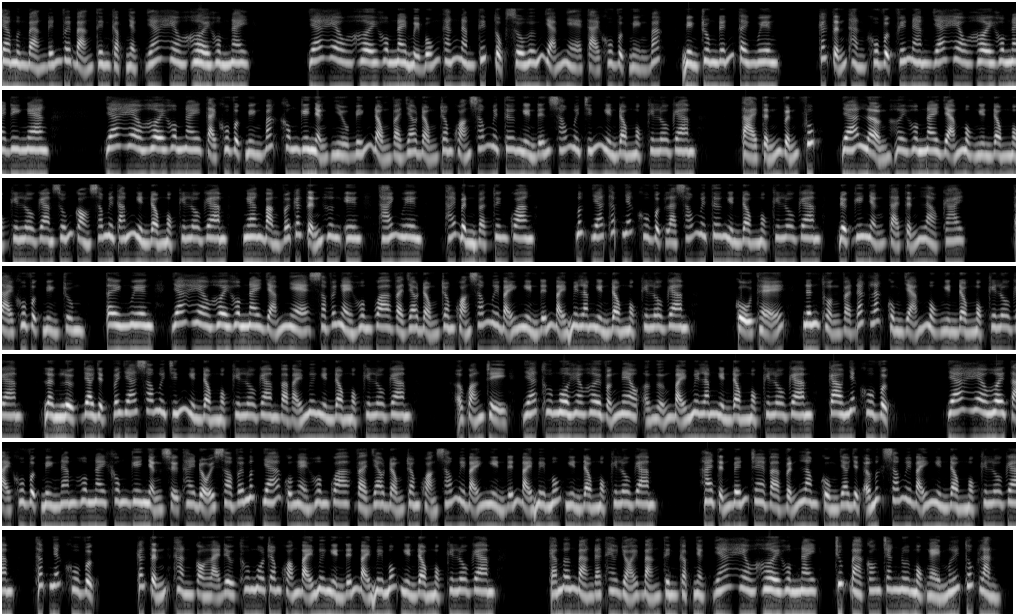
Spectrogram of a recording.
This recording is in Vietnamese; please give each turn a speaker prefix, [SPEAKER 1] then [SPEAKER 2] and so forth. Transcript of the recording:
[SPEAKER 1] Chào mừng bạn đến với bản tin cập nhật giá heo hơi hôm nay. Giá heo hơi hôm nay 14 tháng 5 tiếp tục xu hướng giảm nhẹ tại khu vực miền Bắc, miền Trung đến Tây Nguyên. Các tỉnh thành khu vực phía Nam giá heo hơi hôm nay đi ngang. Giá heo hơi hôm nay tại khu vực miền Bắc không ghi nhận nhiều biến động và dao động trong khoảng 64.000 đến 69.000 đồng một kg. Tại tỉnh Vĩnh Phúc, Giá lợn hơi hôm nay giảm 1.000 đồng 1 kg xuống còn 68.000 đồng 1 kg, ngang bằng với các tỉnh Hưng Yên, Thái Nguyên, Thái Bình và Tuyên Quang. Mức giá thấp nhất khu vực là 64.000 đồng 1 kg, được ghi nhận tại tỉnh Lào Cai. Tại khu vực miền Trung, Tây Nguyên, giá heo hơi hôm nay giảm nhẹ so với ngày hôm qua và dao động trong khoảng 67.000 đến 75.000 đồng 1 kg. Cụ thể, Ninh Thuận và Đắk Lắk cùng giảm 1.000 đồng 1 kg, lần lượt giao dịch với giá 69.000 đồng 1 kg và 70.000 đồng 1 kg. Ở Quảng Trị, giá thu mua heo hơi vẫn neo ở ngưỡng 75.000 đồng 1 kg, cao nhất khu vực. Giá heo hơi tại khu vực miền Nam hôm nay không ghi nhận sự thay đổi so với mức giá của ngày hôm qua và dao động trong khoảng 67.000 đến 71.000 đồng 1 kg. Hai tỉnh Bến Tre và Vĩnh Long cùng giao dịch ở mức 67.000 đồng 1 kg, thấp nhất khu vực. Các tỉnh, thành còn lại đều thu mua trong khoảng 70.000 đến 71.000 đồng 1 kg. Cảm ơn bạn đã theo dõi bản tin cập nhật giá heo hơi hôm nay. Chúc bà con chăn nuôi một ngày mới tốt lành.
